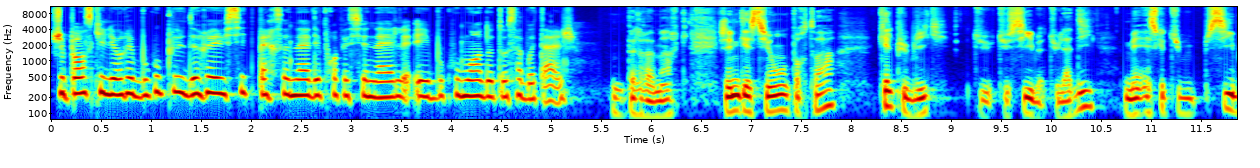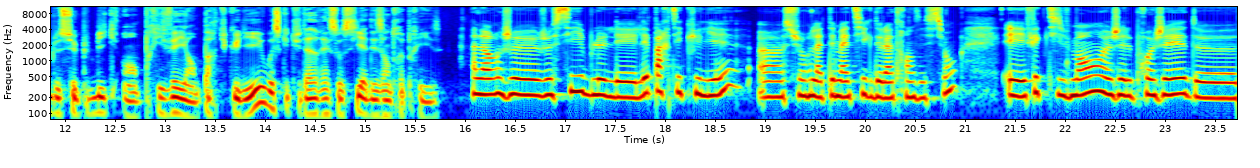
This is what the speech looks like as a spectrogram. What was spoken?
Je pense qu'il y aurait beaucoup plus de réussite personnelle et professionnelle et beaucoup moins d'auto-sabotage. Belle remarque. J'ai une question pour toi. Quel public tu, cibles? Tu l'as dit, mais est-ce que tu cibles ce public en privé et en particulier ou est-ce que tu t'adresses aussi à des entreprises? Alors, je, cible les, particuliers euh, sur la thématique de la transition. Et effectivement, j'ai le projet de,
